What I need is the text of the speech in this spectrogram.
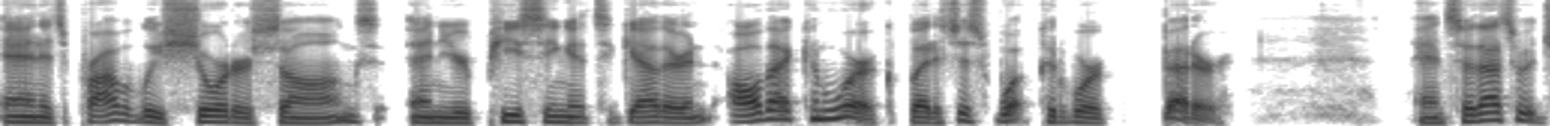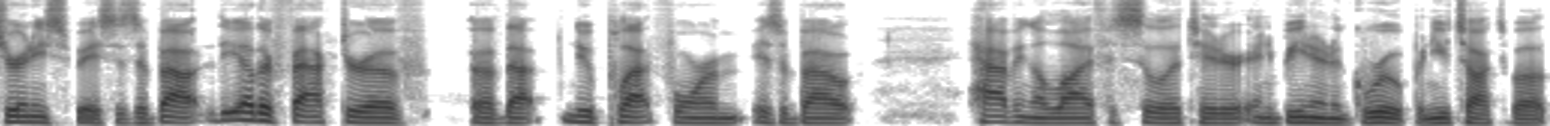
And it's probably shorter songs and you're piecing it together and all that can work, but it's just what could work better. And so that's what Journey Space is about. The other factor of of that new platform is about having a live facilitator and being in a group. And you talked about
